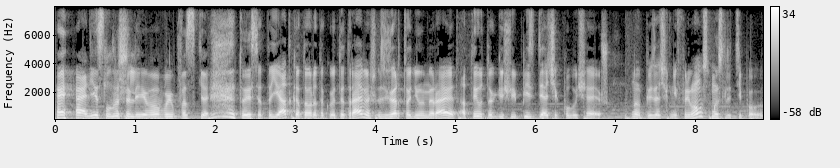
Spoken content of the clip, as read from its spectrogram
они слушали его выпуски. То есть это яд, который такой ты травишь, жертва не умирает, а ты в итоге еще и пиздячек получаешь. Ну, пиздячек не в прямом смысле, типа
